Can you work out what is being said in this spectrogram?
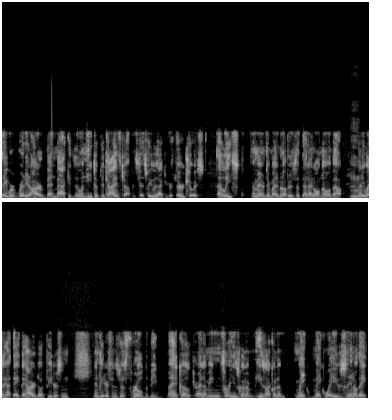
they were ready to hire Ben McAdoo, and he took the Giants job instead. So he was actually their third choice, at least. I mean, there might have been others that, that I don't know about. Mm-hmm. Anyway, they, they hired Doug Pederson, and Pederson's just thrilled to be a head coach, right? I mean, so he's gonna he's not gonna make make waves. You know, they.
